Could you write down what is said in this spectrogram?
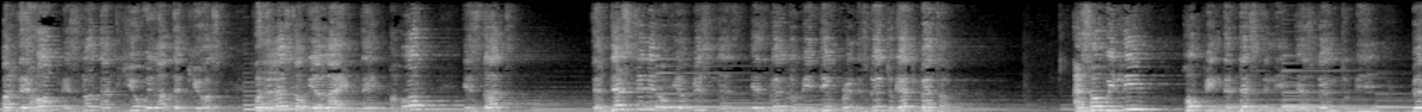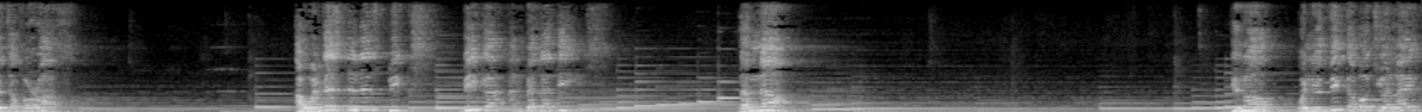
but the hope is not that you will have the kiosk for the rest of your life. The hope is that the destiny of your business is going to be different, it's going to get better. And so we live hoping the destiny is going to be better for us. Our destiny speaks bigger and better things than now. You know, when you think about your life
